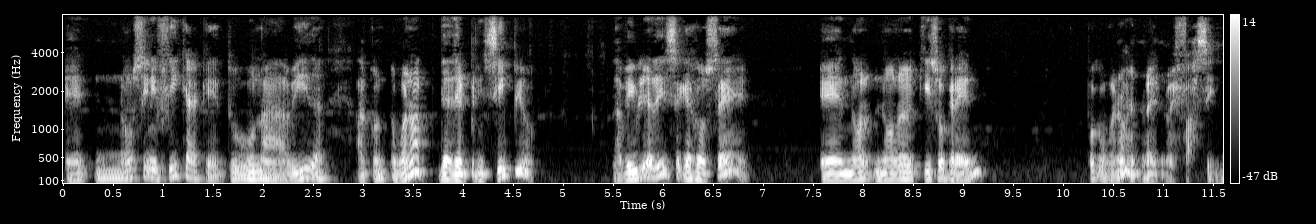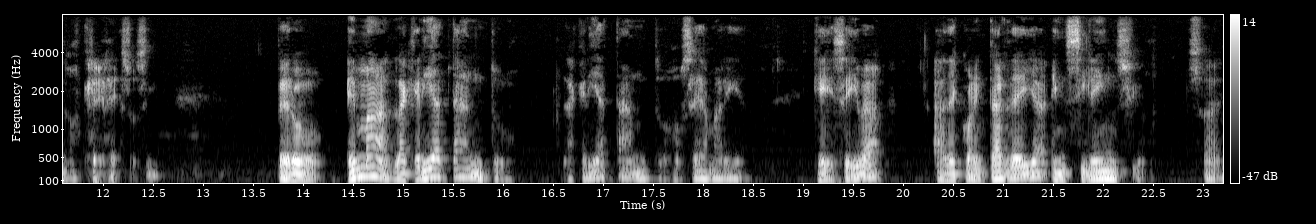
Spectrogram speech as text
eh, no significa que tuvo una vida. Bueno, desde el principio, la Biblia dice que José eh, no, no quiso creer. Porque bueno, no, es fácil ¿no? creer eso, sí. Pero es más, la quería tanto, la quería tanto José María, que se iba a desconectar de ella en silencio, ¿sabes?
